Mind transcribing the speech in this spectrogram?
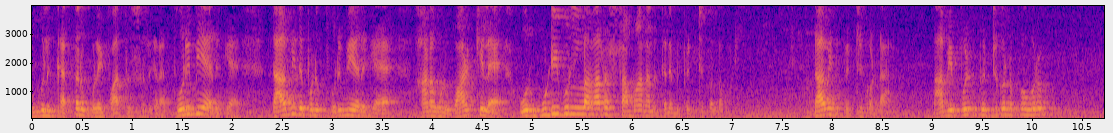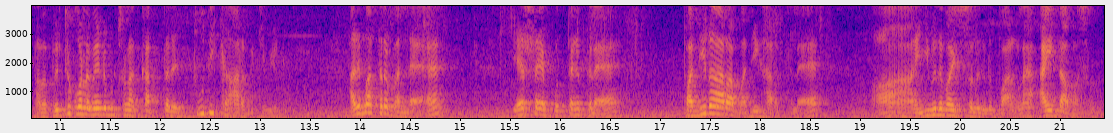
உங்களுக்கு கத்தர் உங்களை பார்த்து சொல்கிறார். பொறுமையாக இருங்க. தாவித போல பொறுமையாக இருங்க. ஆனால் உங்கள் வாழ்க்கையில் ஒரு முடிவில்லாத சமாதானத்தை நம்ம பெற்றுக்கொள்ள முடியும். தாவீது பெற்றுக்கொண்டார் நாம் எப்பொழுது பெற்றுக்கொள்ள போகிறோம்? நம்ம பெற்றுக்கொள்ள வேண்டும் என்று சொன்னால் கத்தரை துதிக்க ஆரம்பிக்க வேண்டும். அது மாத்திரமல்ல ஏசாய புத்தகத்தில் பதினாறாம் அதிகாரத்தில் இவ்விதமாய் சொல்லுகிறது பாருங்களேன் ஐந்தாம் வசனம்.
